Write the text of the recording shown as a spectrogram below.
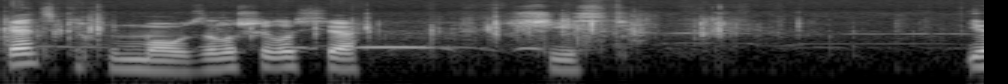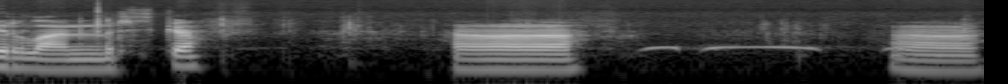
кельтських мов залишилося 6. Ірландерська, е, е,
